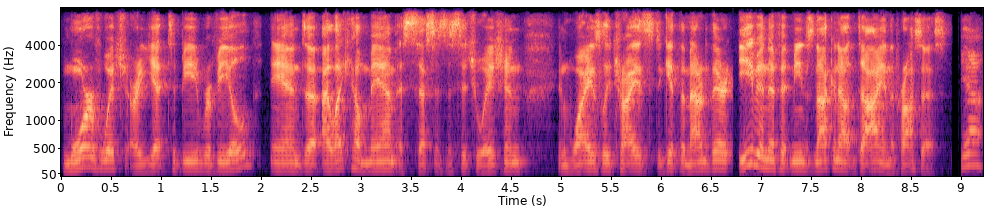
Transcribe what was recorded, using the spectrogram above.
more of which are yet to be revealed. And uh, I like how Mam assesses the situation and wisely tries to get them out of there, even if it means knocking out Dai in the process. Yeah,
